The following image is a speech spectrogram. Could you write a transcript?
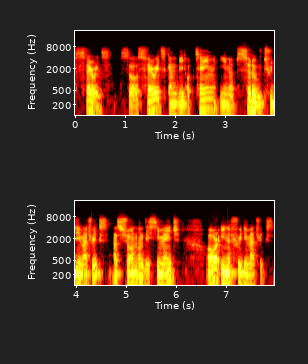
spheroids. So spheroids can be obtained in a pseudo 2D matrix, as shown on this image, or in a 3D matrix.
